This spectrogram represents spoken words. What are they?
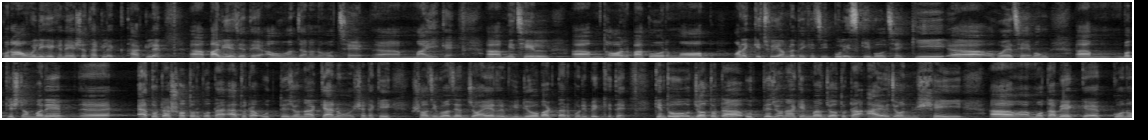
কোনো আওয়ামী লীগ এখানে এসে থাকলে থাকলে পালিয়ে যেতে আহ্বান জানানো হচ্ছে মাইকে। মিছিল ধর, পাকড়, মব, অনেক কিছুই আমরা দেখেছি। পুলিশ কি বলছে, কি হয়েছে এবং বত্রিশ নম্বরে এতটা সতর্কতা, এতটা উত্তেজনা কেন? সেটা কি সজীবজের জয়ের ভিডিও বার্তার পরিপ্রেক্ষিতে? কিন্তু যতটা উত্তেজনা কিংবা যতটা আয়োজন, সেই মোতাবেক কোনো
